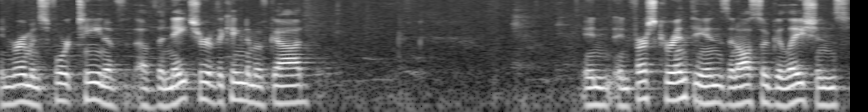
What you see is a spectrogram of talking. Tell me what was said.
in Romans 14 of, of the nature of the kingdom of God. In, in 1 Corinthians and also Galatians,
